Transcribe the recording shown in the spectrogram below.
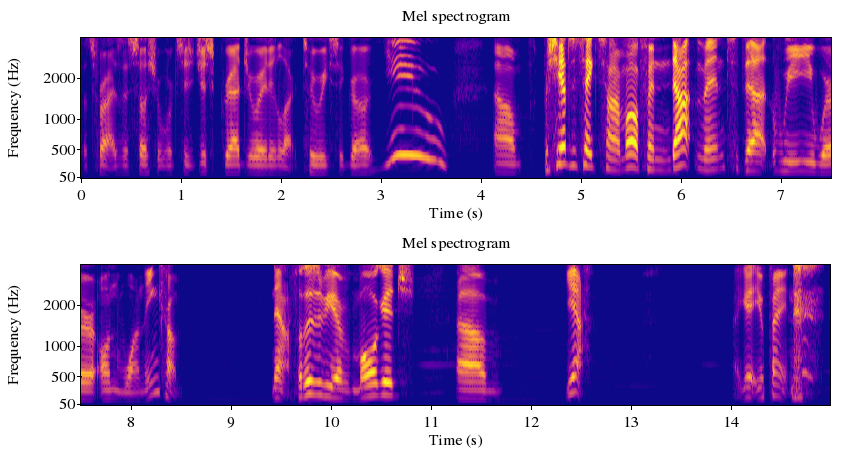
that's right, as a social worker. She just graduated like two weeks ago. You. Um, but she had to take time off, and that meant that we were on one income. Now, for those of you who have a mortgage, um, yeah, I get your pain.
